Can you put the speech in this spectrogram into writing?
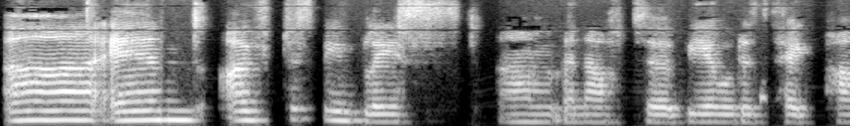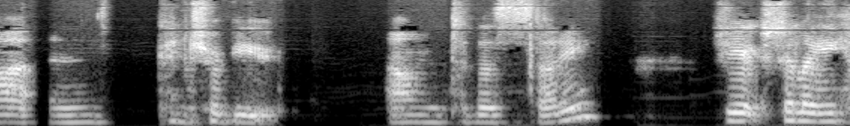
Uh, and I've just been blessed um, enough to be able to take part and contribute um, to this study. She actually,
